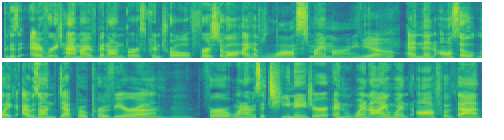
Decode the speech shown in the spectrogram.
Because every time I've been on birth control, first of all, I have lost my mind. Yeah. and then also like I was on Depo-Provera for when I was a teenager, and when I went off of that,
